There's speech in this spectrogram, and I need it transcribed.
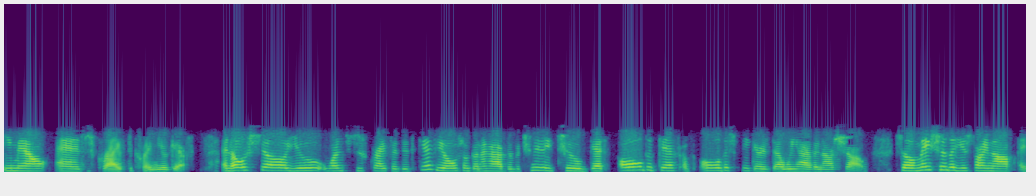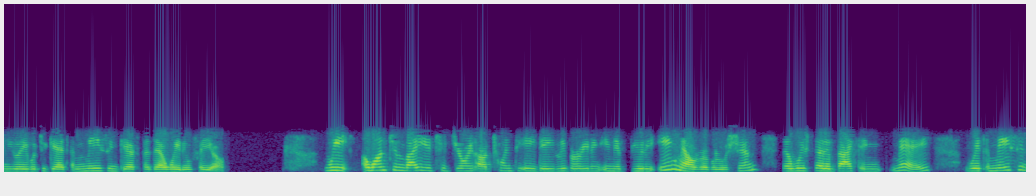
email, and subscribe to claim your gift. And also, you once you subscribe for this gift, you're also going to have the opportunity to get all the gifts of all the speakers that we have in our show. So make sure that you sign up and you're able to get amazing gifts that they're waiting for you. We want to invite you to join our 28 day Liberating Inner Beauty email revolution that we started back in May with amazing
